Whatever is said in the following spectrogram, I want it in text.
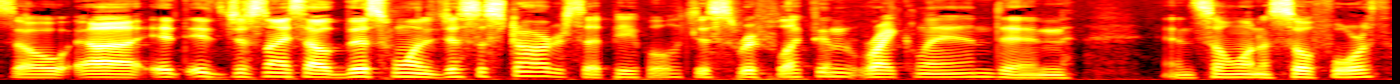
So uh, it, it's just nice how this one is just a starter set, people, just reflecting Reikland and and so on and so forth.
